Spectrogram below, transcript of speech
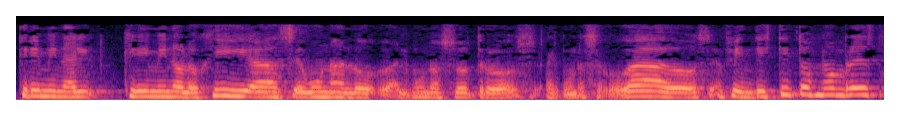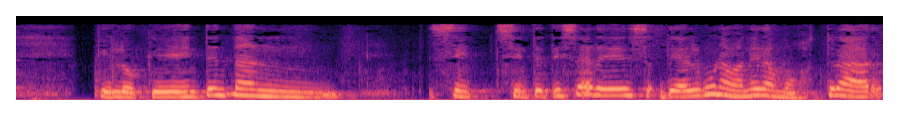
criminal, criminología según algunos otros, algunos abogados, en fin, distintos nombres que lo que intentan sintetizar es de alguna manera mostrar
